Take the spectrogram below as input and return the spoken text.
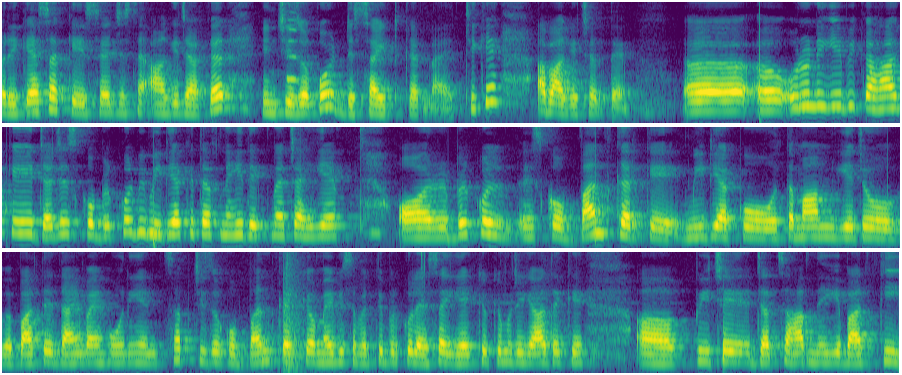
और एक ऐसा केस है जिसने आगे जाकर इन चीज़ों को डिसाइड करना है। ठीक है? अब आगे चलते हैं। उन्होंने ये भी कहा कि जजेस को बिल्कुल भी मीडिया की तरफ़ नहीं देखना चाहिए और बिल्कुल इसको बंद करके मीडिया को, तमाम ये जो बातें दाएँ बाएँ हो रही हैं सब चीज़ों को बंद करके, और मैं भी समझती हूँ बिल्कुल ऐसा ही है, क्योंकि मुझे याद है कि पीछे जज साहब ने ये बात की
